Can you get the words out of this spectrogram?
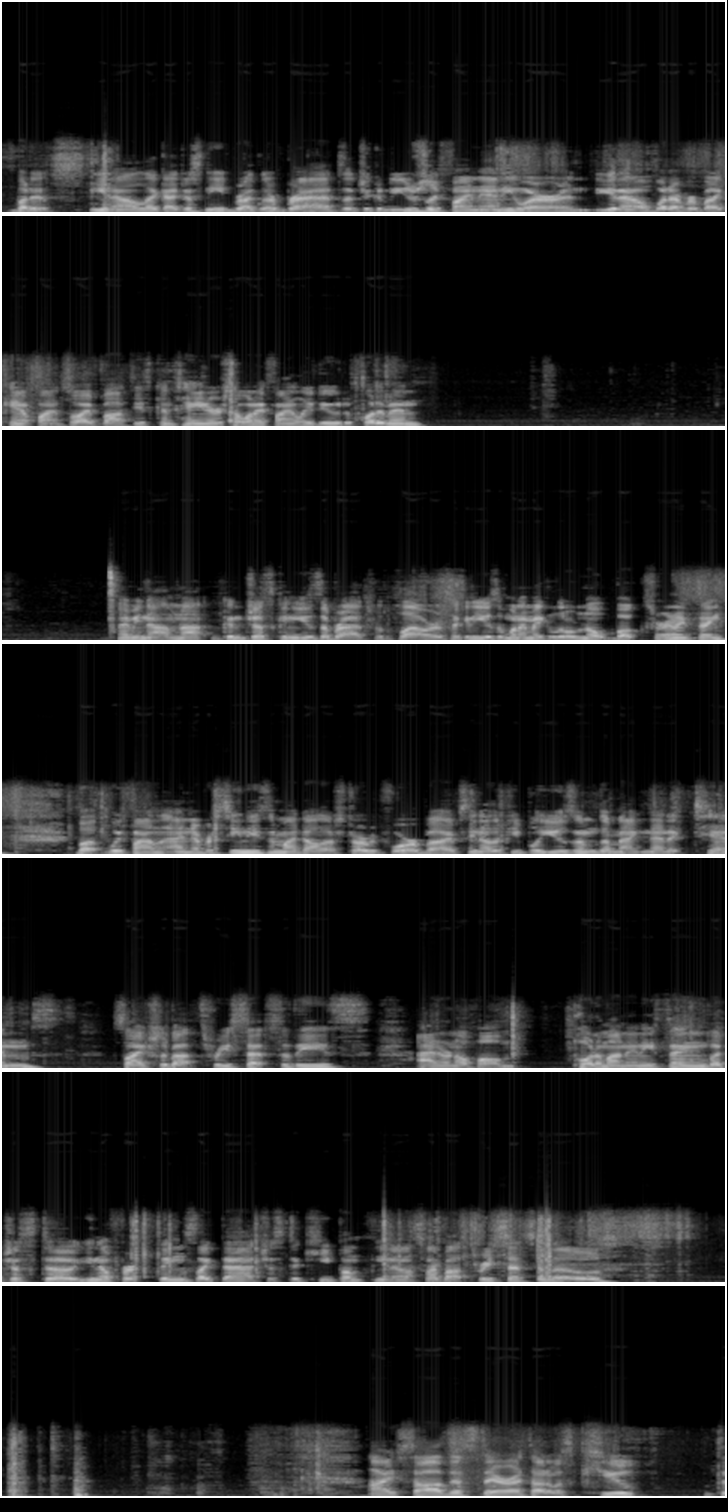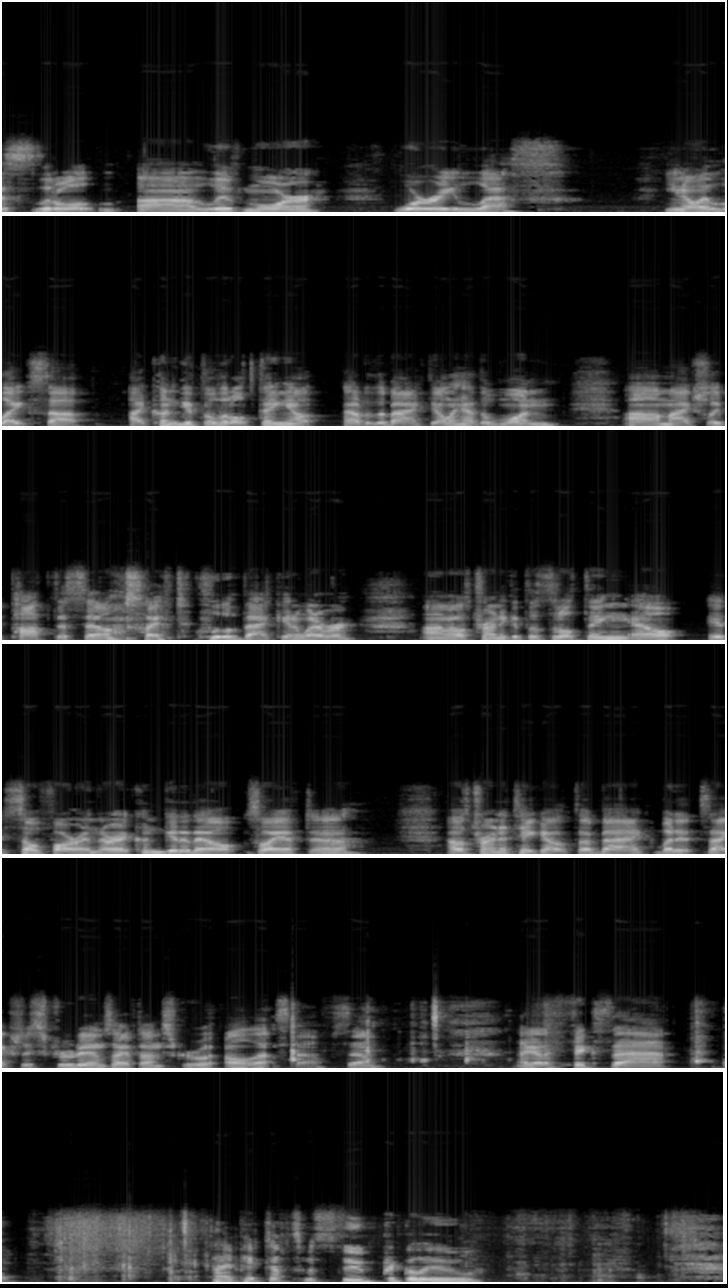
But it's, you know, like I just need regular brads that you can usually find anywhere, and you know, whatever. But I can't find. So I bought these containers. So when I finally do to put them in, I mean, I'm not gonna, just to use the brads for the flowers. I can use them when I make little notebooks or anything. But we finally, I never seen these in my dollar store before, but I've seen other people use them, the magnetic tins. So I actually bought three sets of these. I don't know if I'll put them on anything, but just to, you know, for things like that, just to keep them, you know. So I bought three sets of those. I saw this there. I thought it was cute. This little uh, live more, worry less. You know, it lights up I couldn't get the little thing out, out of the back. They only had the one. Um, I actually popped this out, so I have to glue it back in or whatever. Um, I was trying to get this little thing out. It's so far in there, I couldn't get it out, so I have to... I was trying to take out the back, but it's actually screwed in, so I have to unscrew it, all that stuff. So, I gotta fix that. I picked up some super glue.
